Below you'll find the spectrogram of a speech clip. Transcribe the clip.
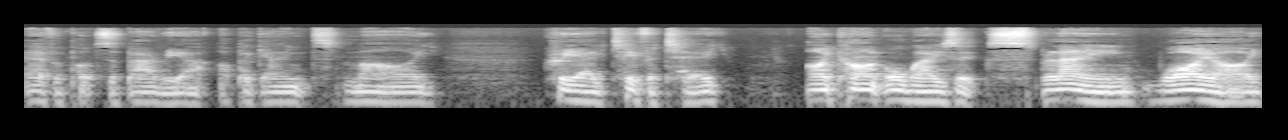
ever puts a barrier up against my creativity. I can't always explain why I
